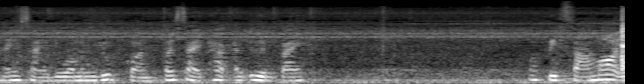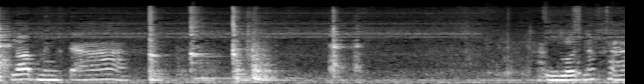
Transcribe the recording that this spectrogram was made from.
ให้ใส่บัวมันยุบก่อนค่อยใส่ผักอันอื่นไปมาปิดฝาหม้ออีกรอบนึงจ้าปรุงรสนะคะ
